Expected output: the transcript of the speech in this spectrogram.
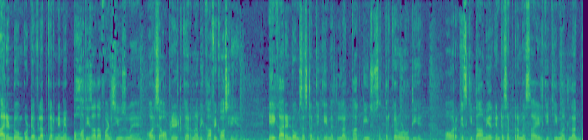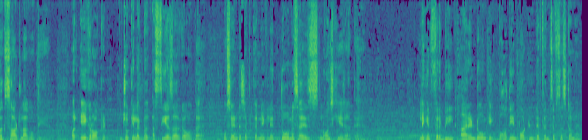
आयरन डोम को डेवलप करने में बहुत ही ज़्यादा फंड्स यूज़ हुए हैं, और इसे ऑपरेट करना भी काफ़ी कॉस्टली है। एक आयरन डोम सिस्टम की कीमत लगभग 370 करोड़ होती है, और इसकी तामीर इंटरसेप्टर मिसाइल की कीमत लगभग 60 लाख होती है। और एक रॉकेट जो कि लगभग अस्सी हज़ार का होता है, उसे इंटरसेप्ट करने के लिए दो मिसाइल्स लॉन्च किए जाते हैं। लेकिन फिर भी आयरन डोम एक बहुत ही इंपॉर्टेंट डिफेंसिव सिस्टम है,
